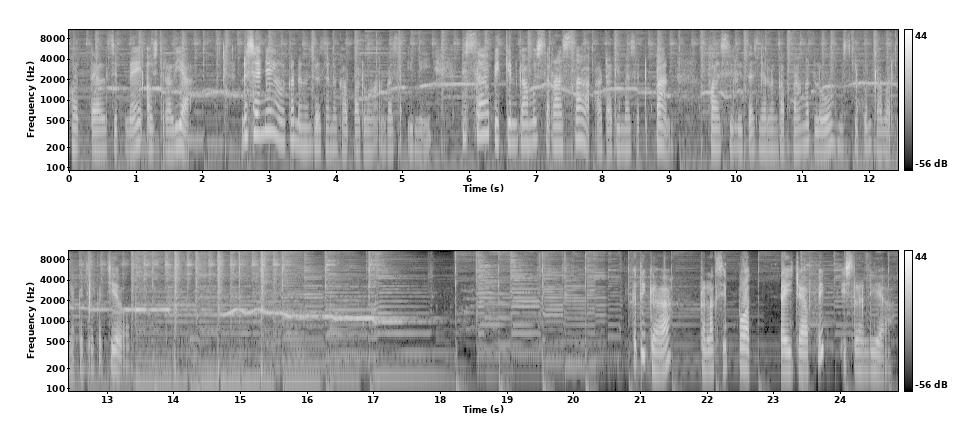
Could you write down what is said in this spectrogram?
Hotel Sydney, Australia. Desainnya yang lekat dengan suasana kapal ruang angkasa ini bisa bikin kamu serasa ada di masa depan. Fasilitasnya lengkap banget loh, meskipun kamarnya kecil-kecil. Ketiga, Galaxy Pod Reykjavik, Islandia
